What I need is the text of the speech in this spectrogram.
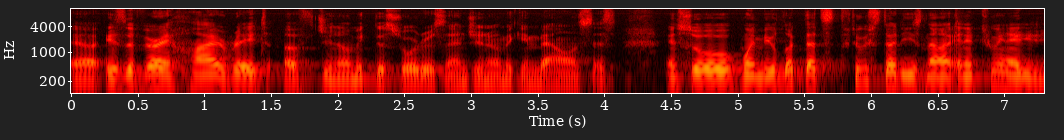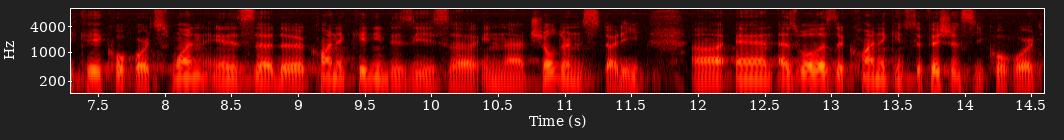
uh, is a very high rate of genomic disorders and genomic imbalances. And so when we looked at two studies now in two NIDDK cohorts, one is uh, the chronic kidney disease uh, in a children's study, uh, and as well as the chronic insufficiency cohort,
